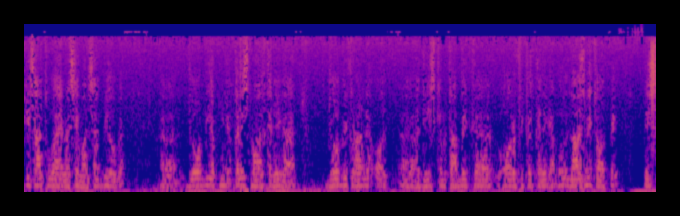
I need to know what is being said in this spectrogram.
کے ساتھ ہوا ہے ویسے ہمارے ساتھ بھی ہوگا۔ جو بھی اپنی عقل استعمال کرے گا جو بھی قرآن اور حدیث کے مطابق غور و فکر کرے گا وہ لازمی طور پہ اس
